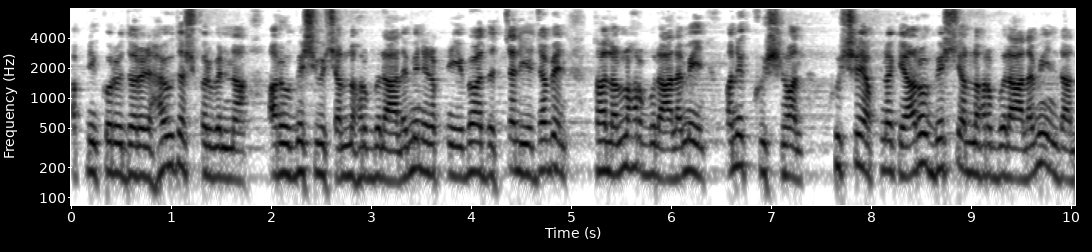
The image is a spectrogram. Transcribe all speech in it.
আপনি করে দরের হায়ুদাস করবেন না। আরও বেশি বেশি আল্লাহ রবুল্লা আলমিনের আপনি ইবাদত চালিয়ে যাবেন, তাহলে আল্লাহ রবুল্লা আলমিন অনেক খুশি হন। খুশি আপনাকে আরও বেশি আল্লাহ রবুল্লা আলমিন দান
